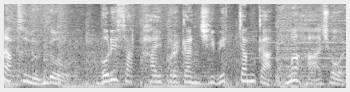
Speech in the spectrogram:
นับสนุนโดยบริษัทไทยประกันชีวิตจำกัดมหาชน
